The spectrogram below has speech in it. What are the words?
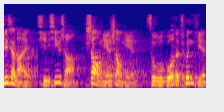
接下来，请欣赏《少年少年，祖国的春天》。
